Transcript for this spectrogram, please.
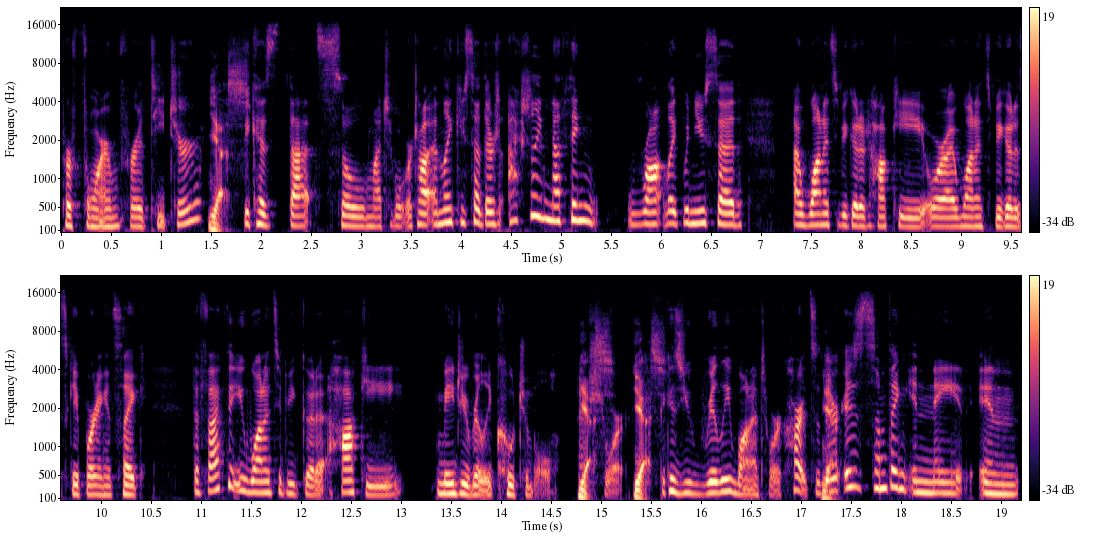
perform for a teacher. Yes. Because that's so much of what we're taught. And like you said, there's actually nothing wrong. Like when you said, I wanted to be good at hockey or I wanted to be good at skateboarding, it's like the fact that you wanted to be good at hockey made you really coachable. I'm Yes. Sure. Yes. Because you really wanted to work hard. So there is something innate in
